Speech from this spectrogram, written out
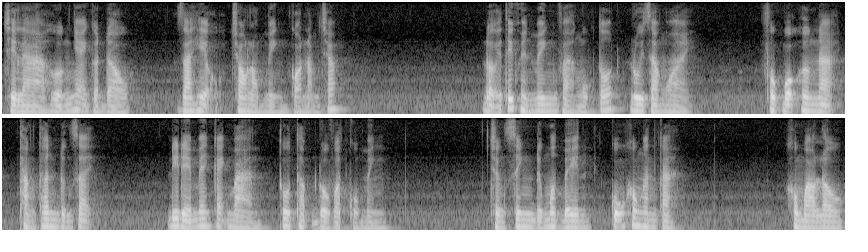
Chỉ là hướng nhẹ gần đầu, ra hiệu cho lòng mình còn nắm chắc. Đợi Thích Huyền Minh và Ngục Tốt lui ra ngoài, Phục bộ hương nại thẳng thân đứng dậy, Đi đến bên cạnh bàn thu thập đồ vật của mình. Trường sinh đứng một bên cũng không ngăn cản. Không bao lâu,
